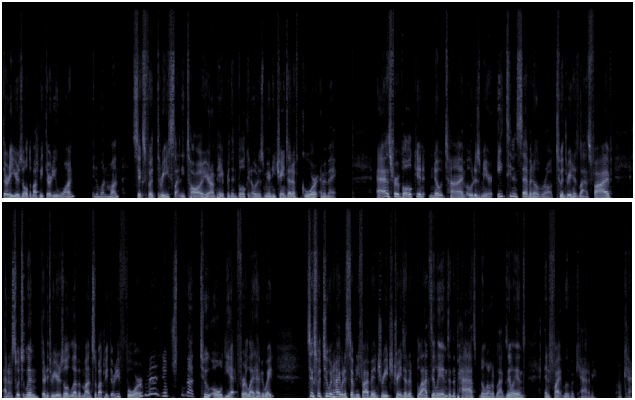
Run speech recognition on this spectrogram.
30 years old, about to be 31 in one month. Six foot three, slightly taller here on paper than Volkan Ozdemir, and he trains out of Gore MMA. As for Volkan, no time Ozdemir, 18 and 7 overall, 2 and 3 in his last five. Out of Switzerland, 33 years old, 11 months, so about to be 34. You know, not too old yet for a light heavyweight. Six foot two in height with a 75 inch reach, trains out of Blackzilians in the past, no longer Blackzilians, and Fight Move Academy. Okay.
